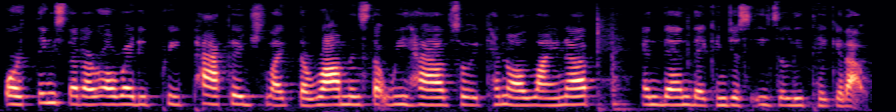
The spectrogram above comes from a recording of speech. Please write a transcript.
or things that are already pre-packaged like the ramens that we have so it can all line up and then they can just easily take it out.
